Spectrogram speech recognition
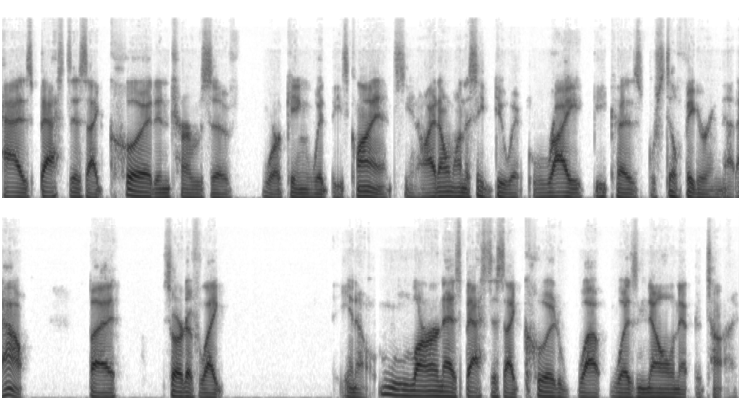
as best as I could in terms of working with these clients. You know, I don't want to say do it right because we're still figuring that out. But sort of like, you know, learn as best as I could what was known at the time.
